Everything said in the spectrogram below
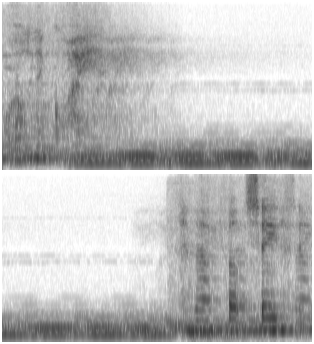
world went quiet. And I felt safe, and I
